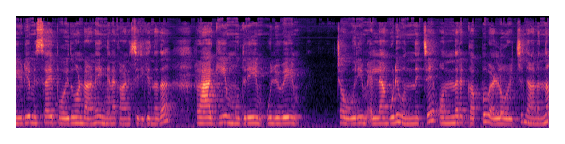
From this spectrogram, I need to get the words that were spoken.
വീഡിയോ മിസ്സായി പോയതുകൊണ്ടാണ് ഇങ്ങനെ കാണിച്ചിരിക്കുന്നത്. റാഗിയും മുതിരയും ഉലുവയും ചൗരിയും എല്ലാം കൂടി ഒന്നിച്ച് ഒന്നര കപ്പ് വെള്ളം ഒഴിച്ച് ഞാനൊന്ന്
